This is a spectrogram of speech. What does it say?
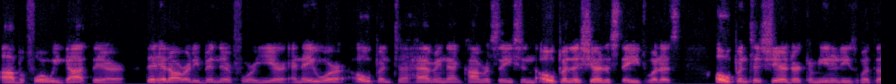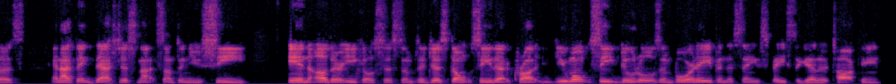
uh, before we got there. That had already been there for a year, and they were open to having that conversation, open to share the stage with us, open to share their communities with us. And I think that's just not something you see in other ecosystems. They just don't see that cross. You won't see Doodles and Bored Ape in the same space together talking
